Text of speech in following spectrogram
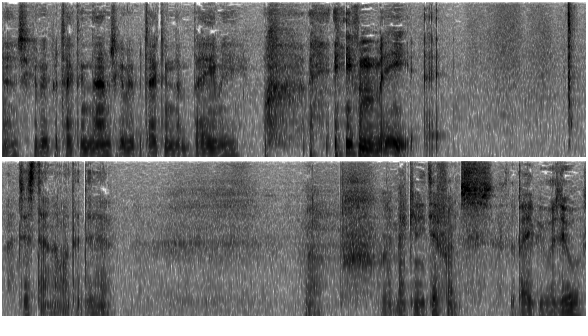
Yeah, she could be protecting them, she could be protecting the baby. Even me. I just don't know what to do. Well, would it make any difference if the baby was yours?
